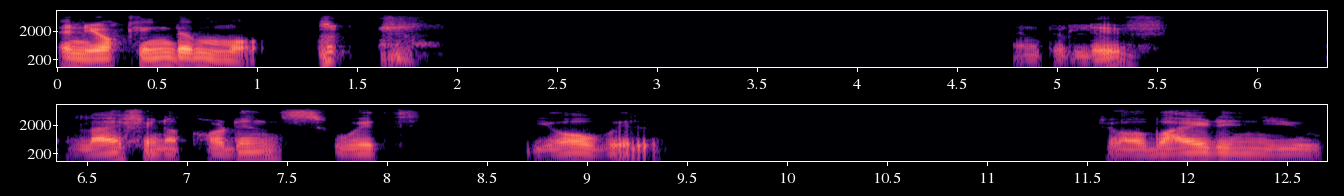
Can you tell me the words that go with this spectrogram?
and your kingdom more. and to live life in accordance with your will, to abide in you,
